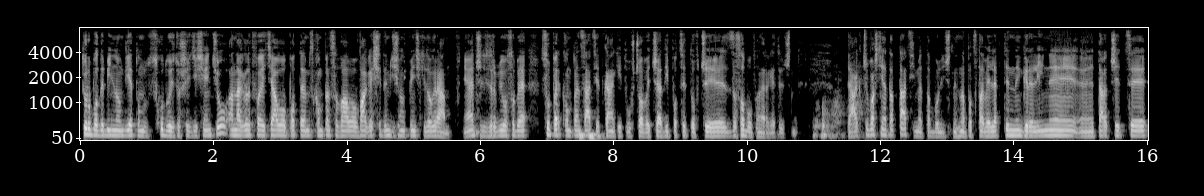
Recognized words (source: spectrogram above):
turbodebilną dietą schudłeś do 60, a nagle twoje ciało potem skompensowało wagę 75 kg, nie? czyli zrobiło sobie superkompensację tkanki tłuszczowej, czy adipocytów, czy zasobów energetycznych tak, czy właśnie adaptacji metabolicznych na podstawie leptyny, greliny, y, tarczycy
